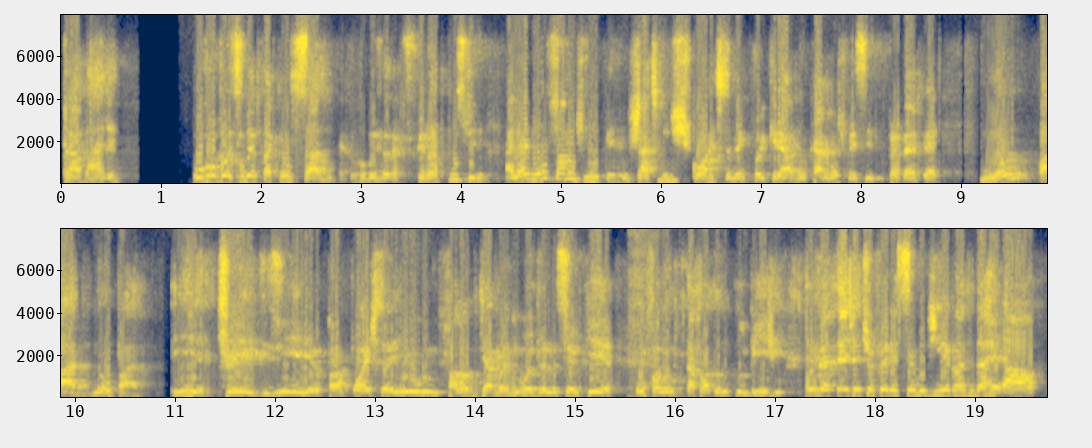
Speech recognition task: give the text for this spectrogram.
trabalha. O robôzinho deve estar cansado. O robôzinho deve estar é possível. Aliás, não é só no Sleeper. O chat do Discord também, que foi criado um canal específico para a PFL, não para, não para e trades e proposta, e um falando que a mãe do outro é não sei o quê, um falando que tá faltando clubismo. Teve até gente oferecendo dinheiro na vida real.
